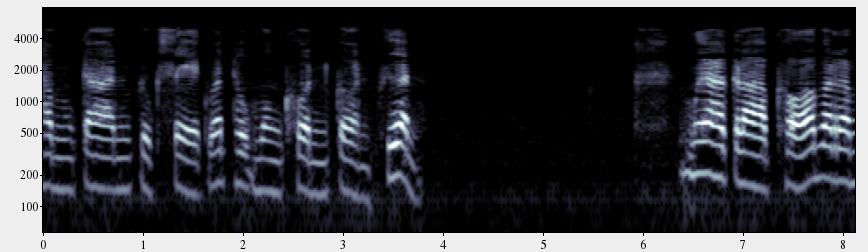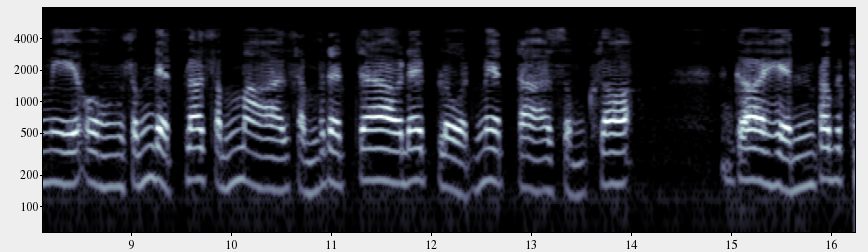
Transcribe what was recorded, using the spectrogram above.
ทำการปลุกเสกวัตถุมงคลก่อนเพื่อน เมื่อกราบขอบารมีองค์สมเด็จพระสัมมาสัมพุทธเจ้าได้โปรดเมตตาสงเคราะห์ ก็เห็นพระพุทธ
